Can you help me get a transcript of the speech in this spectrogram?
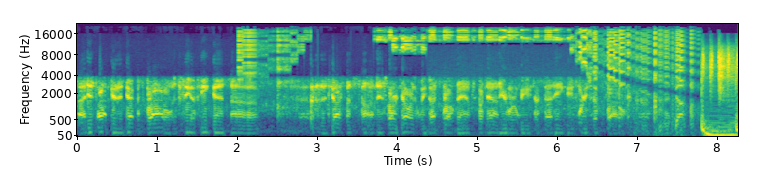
I just want you to check the throttle and see if he can uh, put an adjustment on this RTO that we got programmed to go down here where we took that AK-47 throttle.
